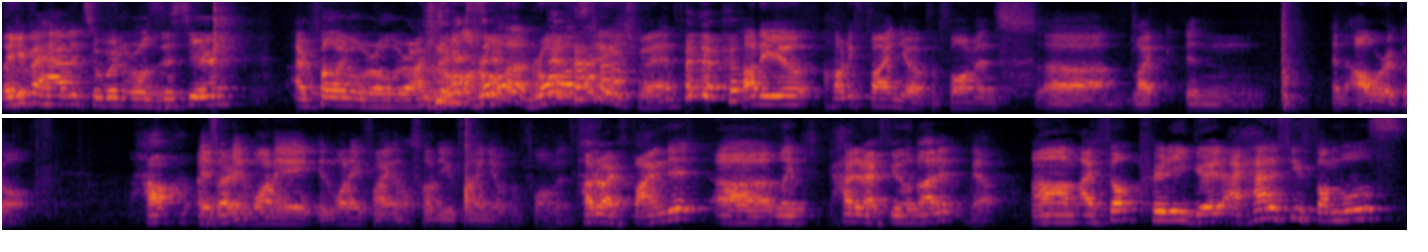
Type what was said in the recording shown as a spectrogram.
Like if I happen to win worlds this year, I probably will roll around roll, next year. roll, roll on stage, man. How do you how do you find your performance uh, like in an hour ago How? I'm in, sorry. in one A in one A finals? How do you find your performance? How do I find it? Uh, like how did I feel about it? Yeah. Um, I felt pretty good. I had a few fumbles,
